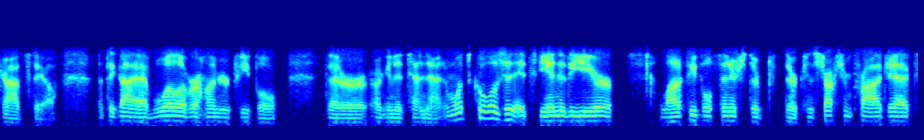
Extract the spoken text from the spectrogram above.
Scottsdale. But the guy, I have well over 100 people that are are going to attend that. And what's cool is it, it's the end of the year. A lot of people finish their their construction projects.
